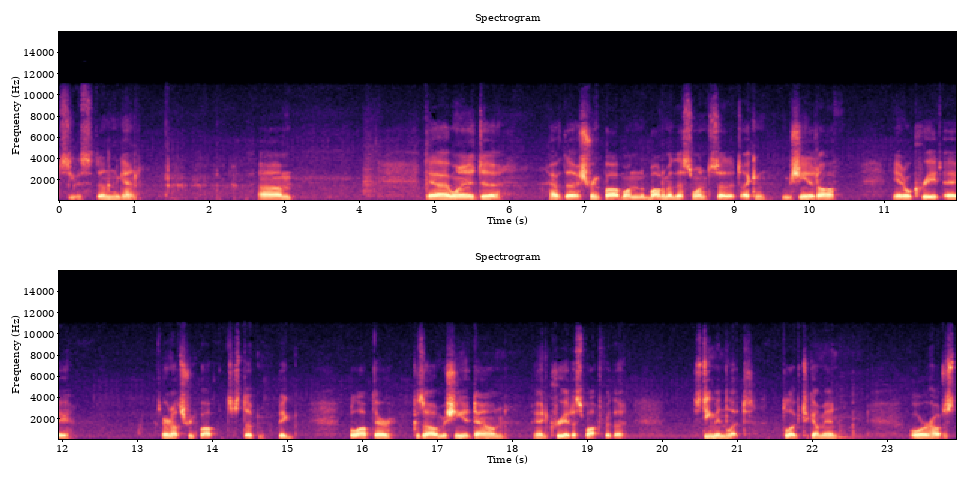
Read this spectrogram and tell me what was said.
see this done again. Um. Yeah, I wanted to have the shrink bob on the bottom of this one so that I can machine it off. It'll create a, or not shrink bob, just a big blob there, because I'll machine it down and create a spot for the steam inlet plug to come in. Or I'll just,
